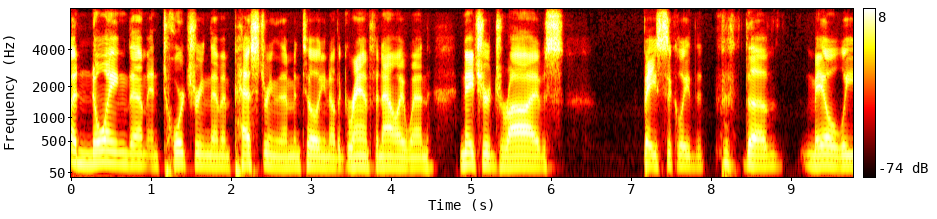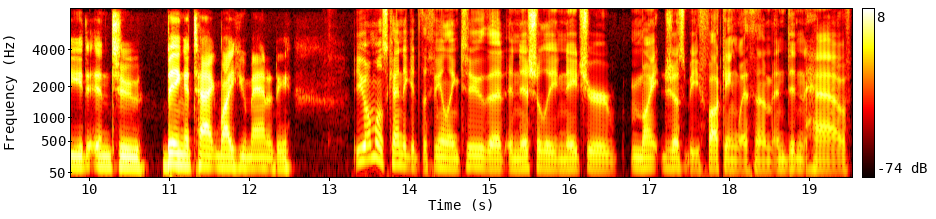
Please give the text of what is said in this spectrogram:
annoying them and torturing them and pestering them until you know the grand finale when nature drives basically the the male lead into being attacked by humanity You almost kind of get the feeling too that initially nature might just be fucking with him and didn't have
